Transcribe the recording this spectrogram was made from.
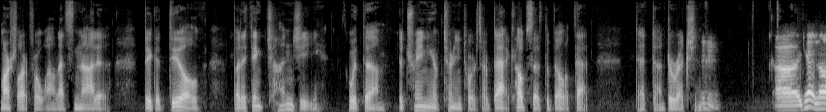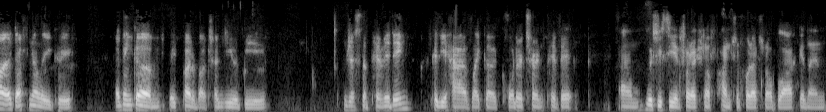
martial art for a while that's not a big a deal but i think chunji with um, the training of turning towards our back helps us develop that that uh, direction Mhm. Uh, yeah, no, I definitely agree. I think um, big part about Chunji would be just the pivoting, because you have like a quarter turn pivot, um, which you see in directional punch and directional block, and then,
